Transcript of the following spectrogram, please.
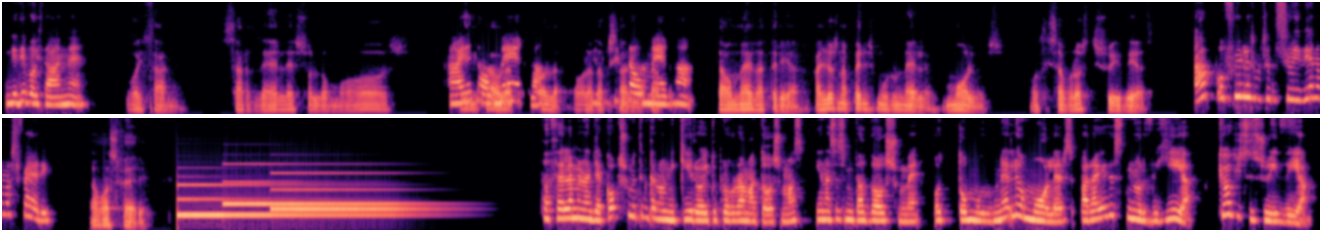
Γιατί βοηθάνε; Βοηθάνε. Σαρδέλες, σολομός, Α, είναι τα ωμέγα. Όλα, όλα τα ψάρια. Τα ωμέγα. Τα ωμέγα 3. Αλλιώς να παίρνεις μουρουνέλε, μόλις. Ο θησαυρός της Σουηδίας. Α, ο φίλος μας από τη Σουηδία να μας φέρει. Να μας φέρει. Θα θέλαμε να διακόψουμε την κανονική ροή του προγράμματός μας για να σας μεταδώσουμε ότι το μουρουνέλαιο Μόλερς παράγεται στην Νορβηγία και όχι στη Σουηδία.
